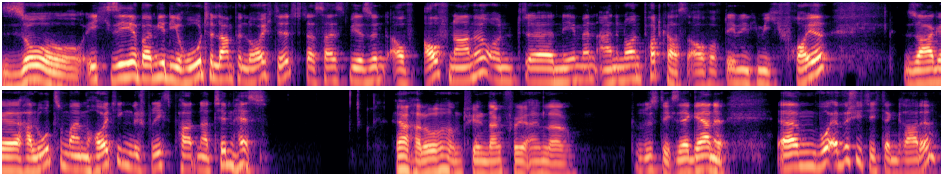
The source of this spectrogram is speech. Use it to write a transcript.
So, ich sehe bei mir die rote Lampe leuchtet. Das heißt, wir sind auf Aufnahme und äh, nehmen einen neuen Podcast auf, auf den ich mich freue. Sage Hallo zu meinem heutigen Gesprächspartner Tim Hess. Ja, hallo und vielen Dank für die Einladung. Grüß dich, sehr gerne. Ähm, wo erwische ich dich denn gerade?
